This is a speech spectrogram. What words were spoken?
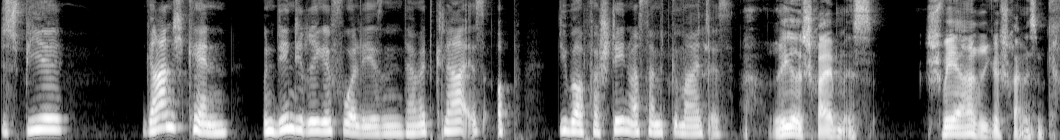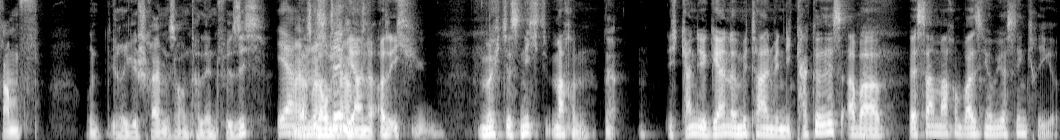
das Spiel gar nicht kennen und denen die Regel vorlesen, damit klar ist, ob die überhaupt verstehen, was damit gemeint ist. Regelschreiben ist schwer, Regelschreiben ist ein Krampf und Regelschreiben ist auch ein Talent für sich. Ja, das glaube ich gerne. Also ich möchte es nicht machen. Ja. Ich kann dir gerne mitteilen, wenn die Kacke ist, aber besser machen, weiß ich nicht, ob ich das hinkriege.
